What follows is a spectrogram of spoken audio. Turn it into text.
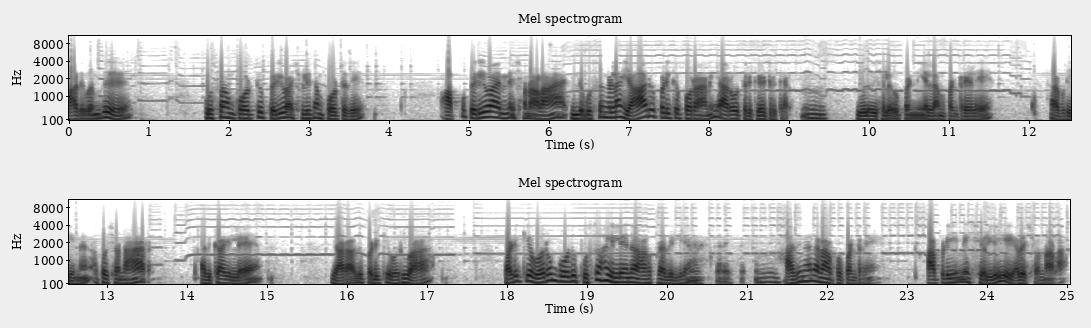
அது வந்து புஸ்தகம் போட்டு பெரியவா சொல்லி தான் போட்டது. அப்போ பெரியவா என்ன சொன்னாலாம் இந்த புஸ்தகங்கள்லாம் யார் படிக்க போகிறான்னு யாரோ ஒருத்தர் கேட்டிருக்கார். ம். இவ்வளோ செலவு பண்ணி எல்லாம் பண்ணுறீங்களே அப்படின்னு. அப்போ சொன்னார் அதுக்காக இல்லை யாராவது படிக்க வருவா? படிக்க வரும்போது புஸ்தகம் இல்லைன்னு ஆகக்கூடாது இல்லையா? அதனால நான் இப்போ பண்ணுறேன் அப்படின்னு சொல்லி அதை சொன்னாலாம்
